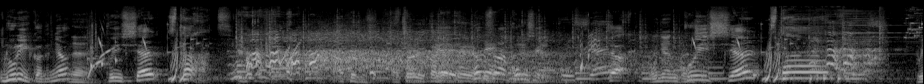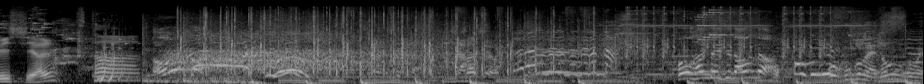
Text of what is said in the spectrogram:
룰이 있거든요. 네. VCR 스타트. 앞에 보시죠. 예, 현수랑 공식. 자, 5년 공식. VCR 스타트. VCR 스타. 어, 이제 나온다. 궁금해, 너무 궁금해.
